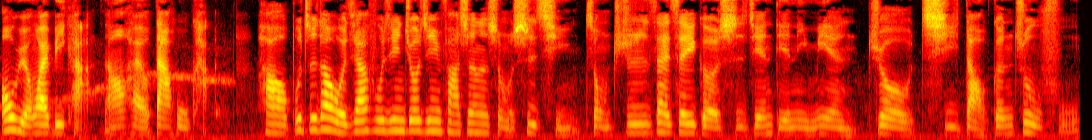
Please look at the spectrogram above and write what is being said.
欧元外币卡，然后还有大户卡。好，不知道我家附近究竟发生了什么事情。总之，在这一个时间点里面，就祈祷跟祝福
